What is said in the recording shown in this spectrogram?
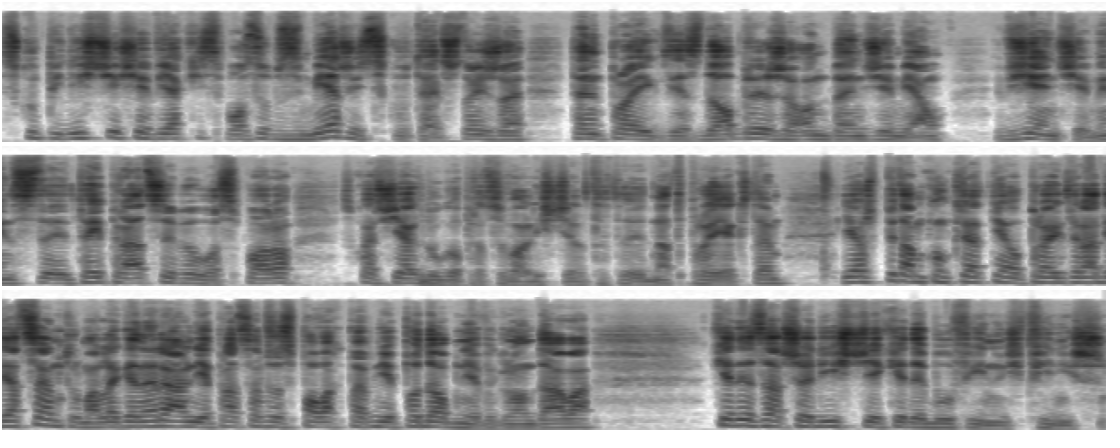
skupiliście się w jaki sposób zmierzyć skuteczność, że ten projekt jest dobry, że on będzie miał wzięcie, więc e, tej pracy było sporo. Słuchajcie, jak długo pracowaliście nad, nad projektem? Ja już pytam konkretnie o projekt Radia Centrum, ale generalnie praca w zespołach pewnie podobnie wyglądała. Kiedy zaczęliście, kiedy był finish?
